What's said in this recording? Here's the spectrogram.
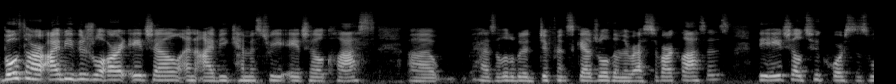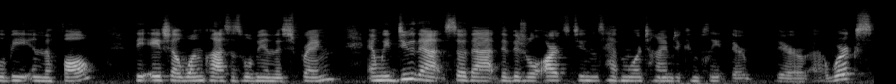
Both our IB Visual Art HL and IB Chemistry HL class uh, has a little bit of different schedule than the rest of our classes. The HL2 courses will be in the fall. The HL1 classes will be in the spring. And we do that so that the visual art students have more time to complete their their uh, works,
